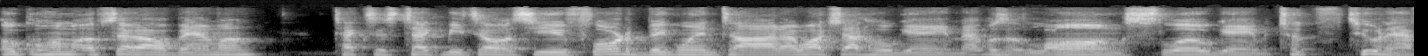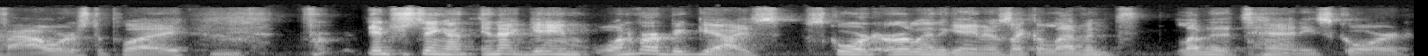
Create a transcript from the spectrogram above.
Oklahoma upset Alabama. Texas Tech beats LSU. Florida big win. Todd, I watched that whole game. That was a long, slow game. It took two and a half hours to play. Mm. For- Interesting in that game, one of our big guys scored early in the game. It was like 11, 11 to ten. He scored.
